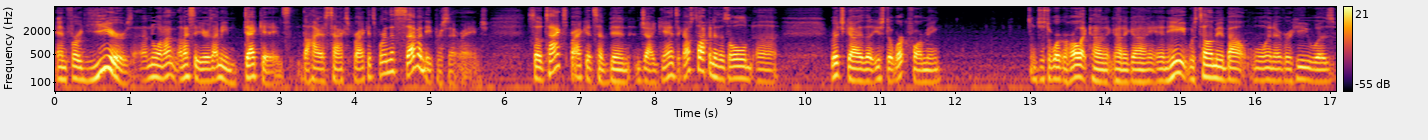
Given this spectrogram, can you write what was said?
And for years, and when, when, i say years, I mean decades, the highest tax brackets were in the 70% range. So tax brackets have been gigantic. I was talking to this old uh, rich guy that used to work for me just a workaholic kind of kind of guy, and he was telling me about whenever he was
